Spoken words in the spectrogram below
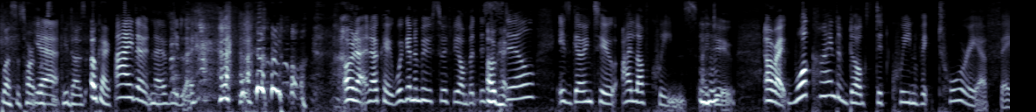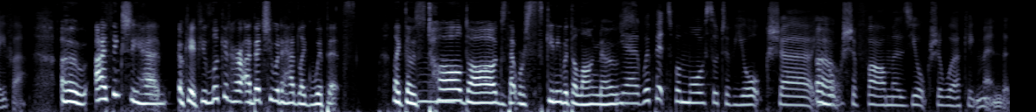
bless his heart, looks Yeah. like he does. Okay. I don't know if you'd like. oh no, okay, we're going to move swiftly on, but this Okay. still is going to. I love queens, I do. All right, what kind of dogs did Queen Victoria favour? Oh, I think she had. Okay, if you look at her, I bet she would have had like whippets, like those Mm. tall dogs that were skinny with the long nose. Yeah, whippets were more sort of Yorkshire, Oh. Yorkshire farmers, Yorkshire working men. That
